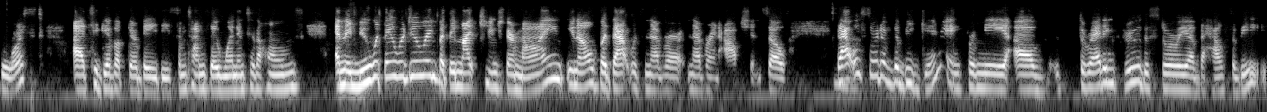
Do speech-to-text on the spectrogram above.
forced uh, to give up their babies. Sometimes they went into the homes and they knew what they were doing, but they might change their mind, you know, but that was never, never an option. So that was sort of the beginning for me of threading through the story of the House of Eve.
